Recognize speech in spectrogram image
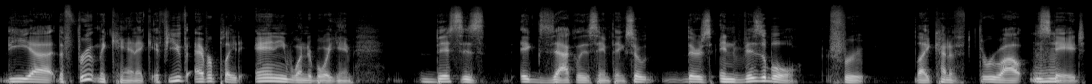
the uh the fruit mechanic if you've ever played any wonder boy game this is exactly the same thing. So there's invisible fruit like kind of throughout the stage.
